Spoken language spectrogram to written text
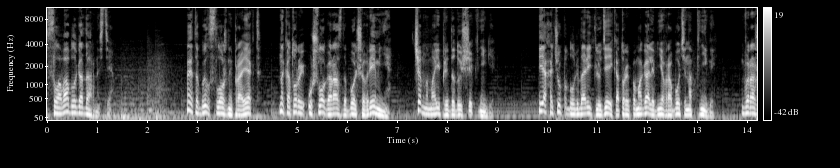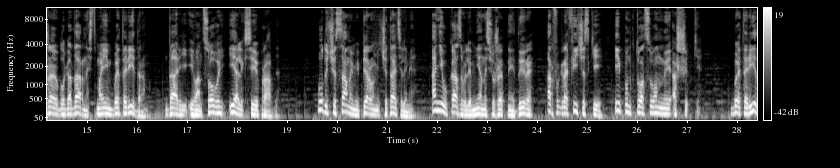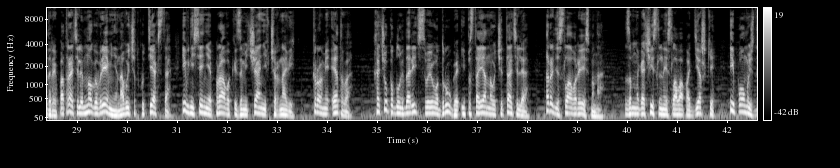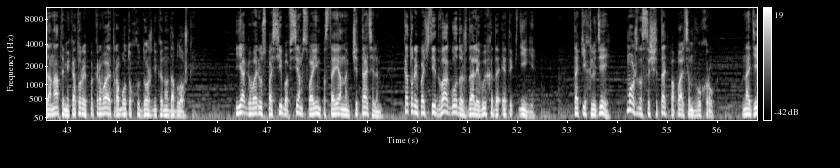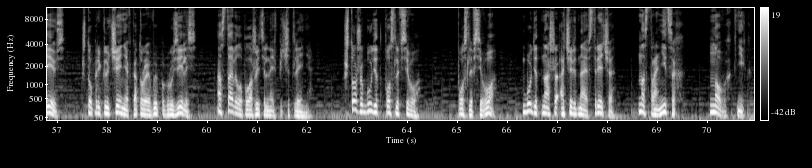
Слова благодарности. Это был сложный проект, на который ушло гораздо больше времени, чем на мои предыдущие книги. Я хочу поблагодарить людей, которые помогали мне в работе над книгой. Выражаю благодарность моим бета-ридерам Дарье Иванцовой и Алексею Правда. Будучи самыми первыми читателями, они указывали мне на сюжетные дыры, орфографические и пунктуационные ошибки – Бета-ридеры потратили много времени на вычетку текста и внесение правок и замечаний в черновик. Кроме этого, хочу поблагодарить своего друга и постоянного читателя Радислава Рейсмана за многочисленные слова поддержки и помощь донатами, которые покрывают работу художника над обложкой. Я говорю спасибо всем своим постоянным читателям, которые почти два года ждали выхода этой книги. Таких людей можно сосчитать по пальцам двух рук. Надеюсь, что приключение, в которое вы погрузились, оставило положительное впечатление. Что же будет после всего? После всего будет наша очередная встреча на страницах новых книг.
